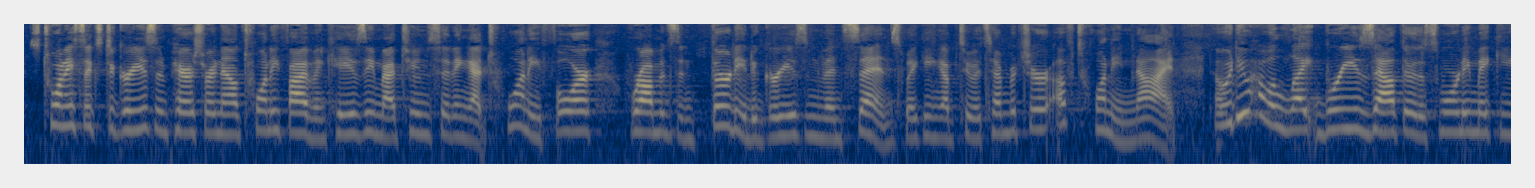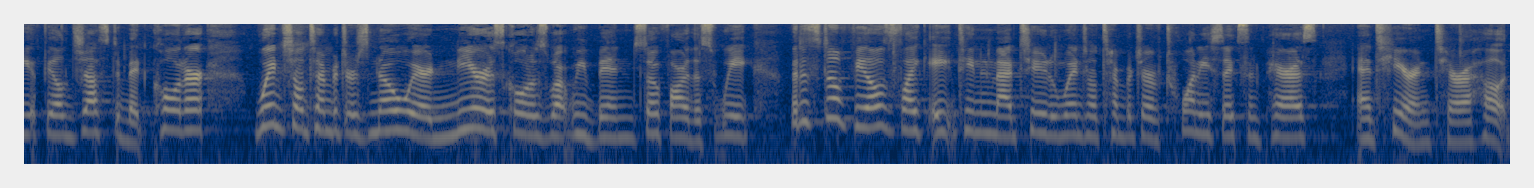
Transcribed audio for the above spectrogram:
It's 26 degrees in Paris right now, 25 in Casey, Mattoon sitting at 24, Robinson 30 degrees, in Vincennes waking up to a temperature of 29. Now we do have a light breeze out there this morning, making it feel just a bit colder. Wind chill temperatures nowhere near as cold as what we've been so far this week, but it still feels like 18 in Mattoon, a wind chill temperature of 26 in Paris and here in Terre Haute.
